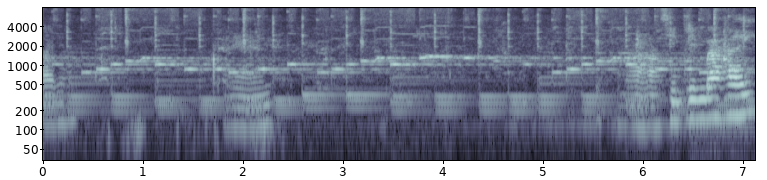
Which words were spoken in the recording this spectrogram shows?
Tayo. Ayan. Ah, simpleng bahay.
